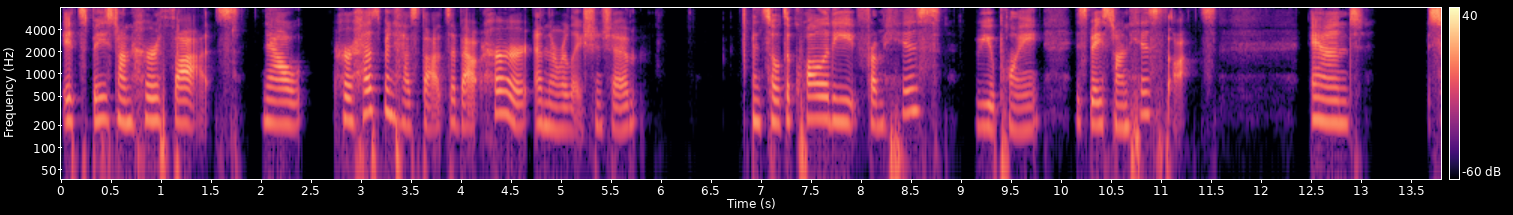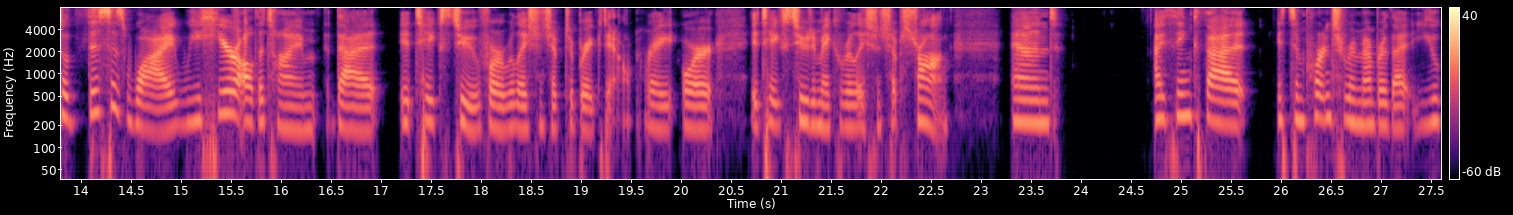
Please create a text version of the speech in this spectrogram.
it's based on her thoughts. Now, her husband has thoughts about her and the relationship. And so the quality from his viewpoint is based on his thoughts. And so this is why we hear all the time that it takes two for a relationship to break down, right? Or it takes two to make a relationship strong. And I think that it's important to remember that you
